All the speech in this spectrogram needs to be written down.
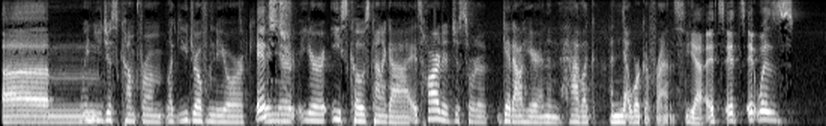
Um, when you just come from like you drove from New York. It's and you're, you're East Coast kind of guy. It's hard to just sort of get out here and then have like a network of friends. Yeah, it's it's it was.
